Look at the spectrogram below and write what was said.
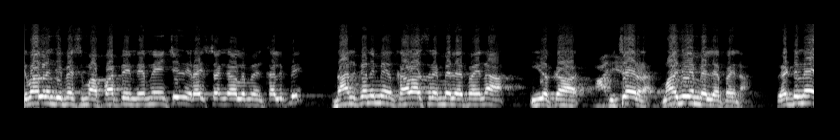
ఇవ్వాలని చెప్పేసి మా పార్టీ నిర్ణయించింది. రైతు సంఘాలు మేము కలిపి దానికని మేము కాళాశ్రీ ఎమ్మెల్యే పైన ఈ యొక్క విచారణ మాజీ ఎమ్మెల్యే పైన. వెంటనే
